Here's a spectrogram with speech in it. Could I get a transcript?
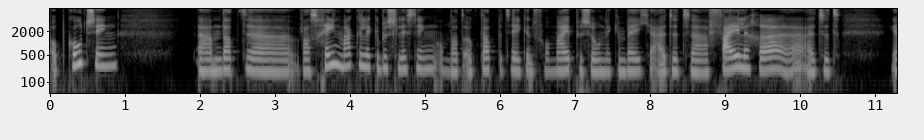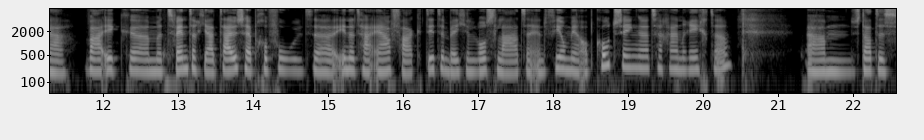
op coaching. Um, dat was geen makkelijke beslissing, omdat ook dat betekent voor mij persoonlijk een beetje uit het veilige, uit het ja, waar ik uh, me twintig jaar thuis heb gevoeld uh, in het HR-vak, dit een beetje loslaten en veel meer op coaching uh, te gaan richten. Um, dus dat is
